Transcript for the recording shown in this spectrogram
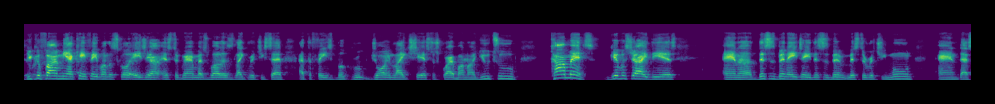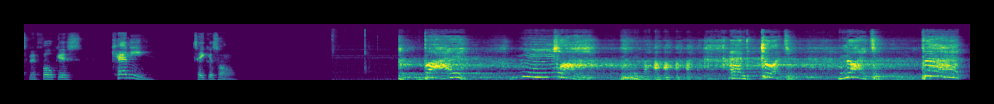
You can find me at kayfabe underscore AJ on Instagram as well as like Richie said at the Facebook group. Join, like, share, subscribe on our YouTube. Comments, give us your ideas. And uh, this has been AJ. This has been Mr. Richie Moon, and that's been Focus. Kenny, take us home. Bye. And good night, bad.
